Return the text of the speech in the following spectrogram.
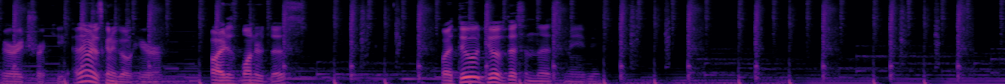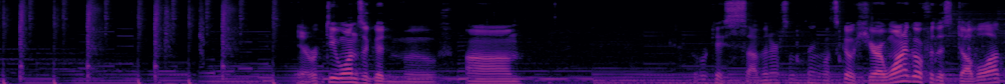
Very tricky. I think I'm just gonna go here. Oh, I just blundered this. But do do of this and this maybe. Yeah, rook d1's a good move. Um, rook a7 or something. Let's go here. I want to go for this double up.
